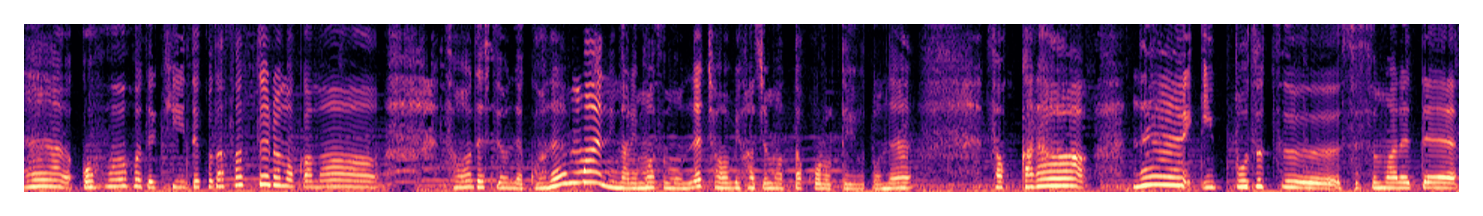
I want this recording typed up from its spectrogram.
え、ご夫婦で聞いてくださってるのかな？そうですよね。5年前になりますもんね。茶帯始まった頃っていうとね。そっから、ねえ一歩ずつ進まれて、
